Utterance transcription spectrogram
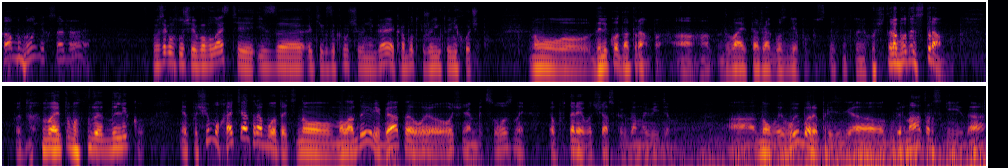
да, многих сажают. Во всяком случае, во власти из-за этих закручиваний гаек работать уже никто не хочет. Ну, далеко до Трампа. Ага, два этажа Госдепа пустых, никто не хочет работать с Трампом. Поэтому, поэтому да, далеко. Нет, почему? Хотят работать, но молодые ребята, очень амбициозные. Я повторяю, вот сейчас, когда мы видим а, новые выборы, а, губернаторские, да,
